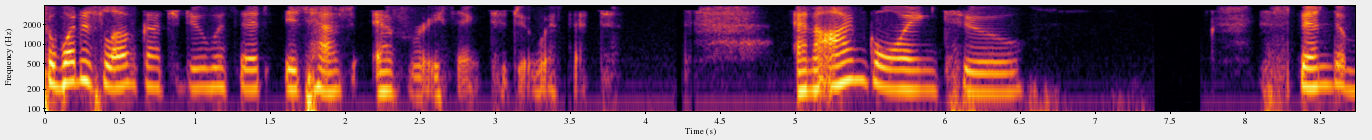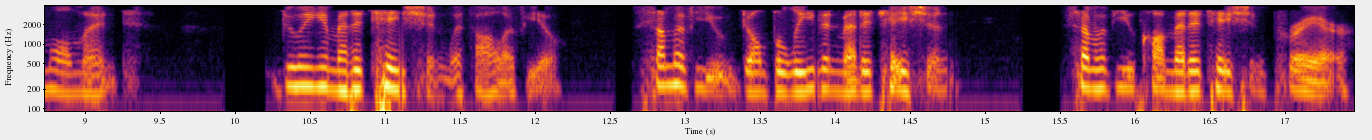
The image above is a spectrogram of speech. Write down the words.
So what has love got to do with it? It has everything to do with it. And I'm going to spend a moment doing a meditation with all of you. Some of you don't believe in meditation. Some of you call meditation prayer.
